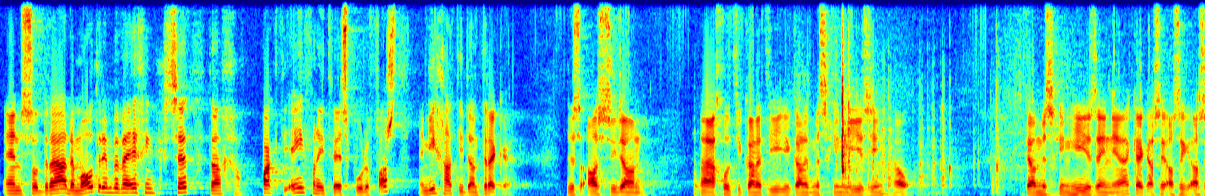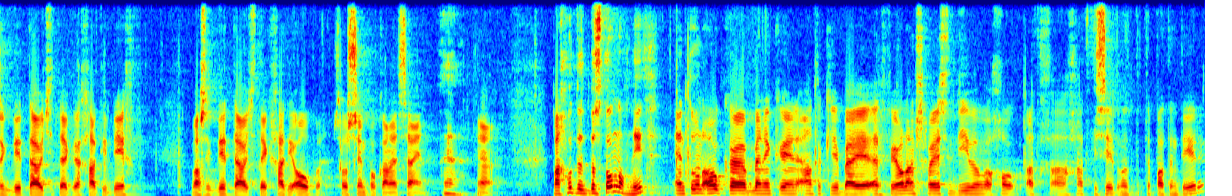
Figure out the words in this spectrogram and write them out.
En zodra de motor in beweging zet, dan pakt hij een van die twee spoelen vast en die gaat hij dan trekken. Dus als hij dan, nou goed, je kan het, hier, je kan het misschien hier zien. Oh. Je kan het misschien hier zien, ja. Kijk, als ik, als, ik, als ik dit touwtje trek, dan gaat hij dicht. Maar als ik dit touwtje trek, gaat hij open. Zo simpel kan het zijn. Ja. ja. Maar goed, het bestond nog niet. En toen ook eh, ben ik een aantal keer bij RVO langs geweest. En die hebben we gewoon ad- ge- geadviseerd om het te patenteren.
